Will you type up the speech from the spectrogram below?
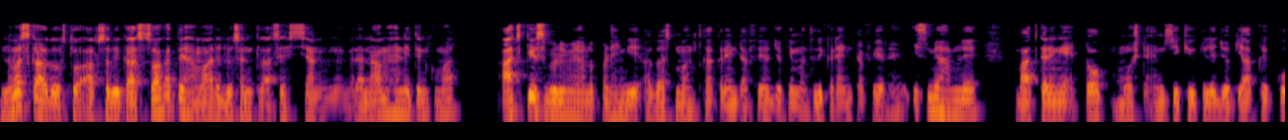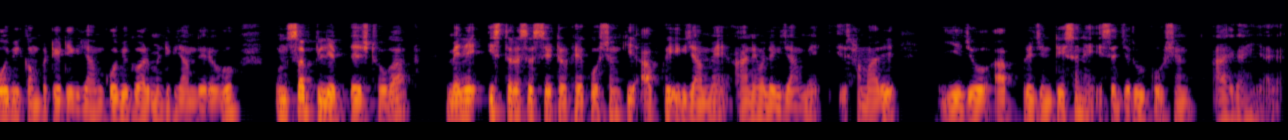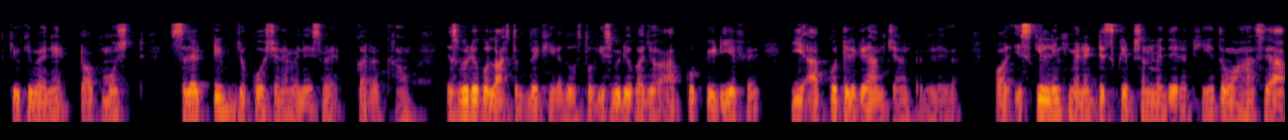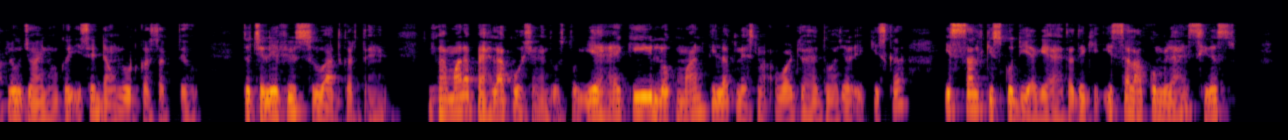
नमस्कार दोस्तों, आप सभी का स्वागत है हमारे लूसन क्लासेस चैनल में। मेरा नाम है नितिन कुमार। आज के इस वीडियो में हम लोग पढ़ेंगे अगस्त मंथ का करेंट अफेयर जो कि मंथली करेंट अफेयर है। इसमें हम लोग बात करेंगे टॉप मोस्ट एमसीक्यू के लिए, जो कि आपके कोई भी कॉम्पिटेटिव एग्ज़ाम कोई भी गवर्नमेंट एग्ज़ाम दे रहे हो, उन सब के लिए बेस्ट होगा। मैंने इस तरह से सेट रखे क्वेश्चन कि आपके एग्ज़ाम में, आने वाले एग्ज़ाम में हमारे ये जो आप प्रेजेंटेशन है, इससे ज़रूर क्वेश्चन आएगा ही आएगा। क्योंकि मैंने टॉप मोस्ट सेलेक्टिव जो क्वेश्चन है, मैंने इसमें कर रखा हूँ। इस वीडियो को लास्ट तक देखिएगा दोस्तों। इस वीडियो का जो आपको पीडीएफ है, ये आपको टेलीग्राम चैनल पर मिलेगा। और इसकी लिंक मैंने डिस्क्रिप्शन में दे रखी है तो वहाँ से आप लोग ज्वाइन होकर इसे डाउनलोड कर सकते हो। तो चलिए फिर शुरुआत करते हैं। जो हमारा पहला क्वेश्चन है दोस्तों, ये है कि लोकमान तिलक नेशनल अवार्ड जो है 2021 का, इस साल किसको दिया गया है? तो देखिए, इस साल आपको मिला है, सीरस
